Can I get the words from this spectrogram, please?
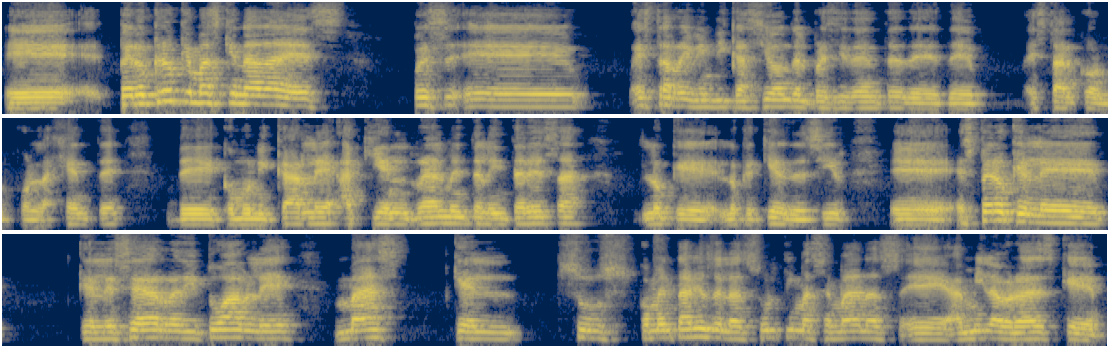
Eh, pero creo que más que nada es, pues, eh, esta reivindicación del presidente de, estar con, la gente, de comunicarle a quien realmente le interesa lo que, lo que quiere decir. Eh, espero que le, que le sea redituable más que sus comentarios de las últimas semanas. Eh, a mí la verdad es que,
